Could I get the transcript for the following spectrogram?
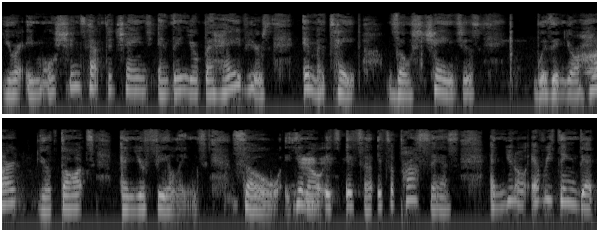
your emotions have to change, and then your behaviors imitate those changes within your heart, your thoughts, and your feelings. So you know it's it's a it's a process, and you know everything that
